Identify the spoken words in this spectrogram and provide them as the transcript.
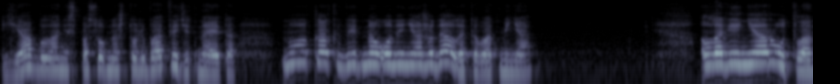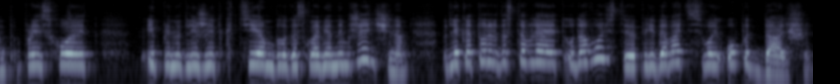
Я была не способна что-либо ответить на это, но, как видно, он и не ожидал этого от меня. Лавения Рутланд происходит и принадлежит к тем благословенным женщинам, для которых доставляет удовольствие передавать свой опыт дальше,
